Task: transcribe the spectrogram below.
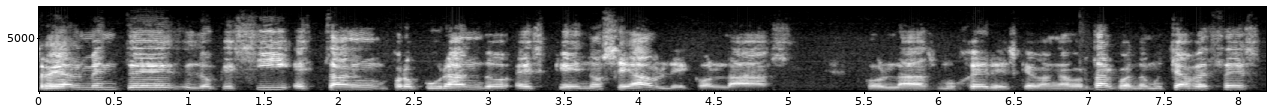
Realmente lo que sí están procurando es que no se hable con las con las mujeres que van a abortar, cuando muchas veces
